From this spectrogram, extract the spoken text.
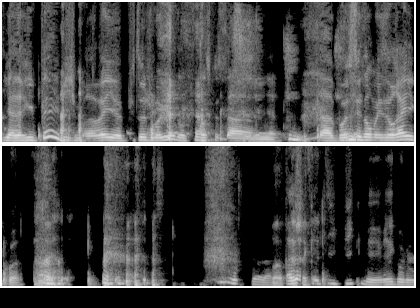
Il y a le replay et puis je me réveille plutôt joyeux, donc je pense que ça, ça a bossé dans mes oreilles, quoi. voilà. bon, après, chacun... typique, mais rigolo.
